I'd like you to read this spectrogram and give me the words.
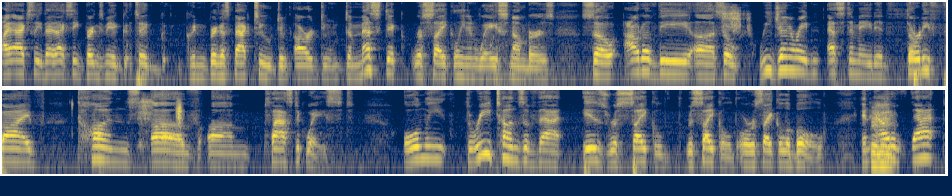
I actually that actually brings me to can bring us back to our domestic recycling and waste numbers. So out of the uh, so we generate an estimated 35 tons of um, plastic waste. Only three tons of that is recycled, recycled or recyclable, and mm-hmm. out of that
